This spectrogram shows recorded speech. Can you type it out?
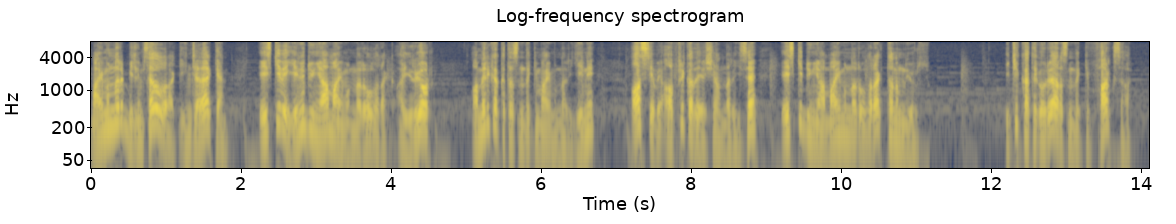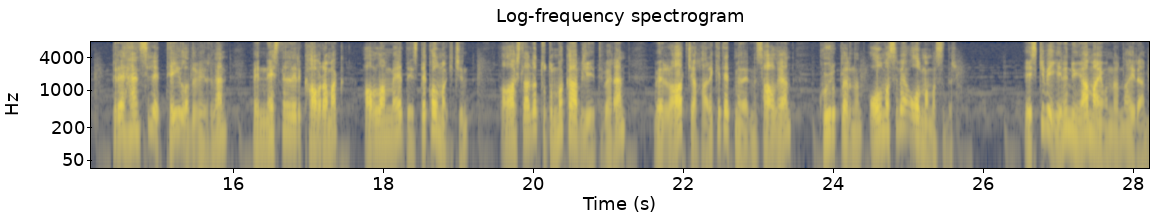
Maymunları bilimsel olarak incelerken eski ve yeni dünya maymunları olarak ayırıyor, Amerika kıtasındaki maymunları yeni, Asya ve Afrika'da yaşayanları ise eski dünya maymunları olarak tanımlıyoruz. İki kategori arasındaki farksa prehensile tail adı verilen ve nesneleri kavramak, avlanmaya destek olmak için ağaçlarda tutunma kabiliyeti veren ve rahatça hareket etmelerini sağlayan kuyruklarının olması ve olmamasıdır. Eski ve yeni dünya maymunlarını ayıran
